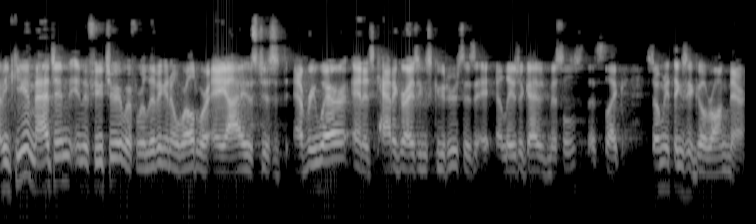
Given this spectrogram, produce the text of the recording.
I mean, can you imagine in the future if we're living in a world where AI is just everywhere and it's categorizing scooters as laser guided missiles? That's like so many things could go wrong there.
